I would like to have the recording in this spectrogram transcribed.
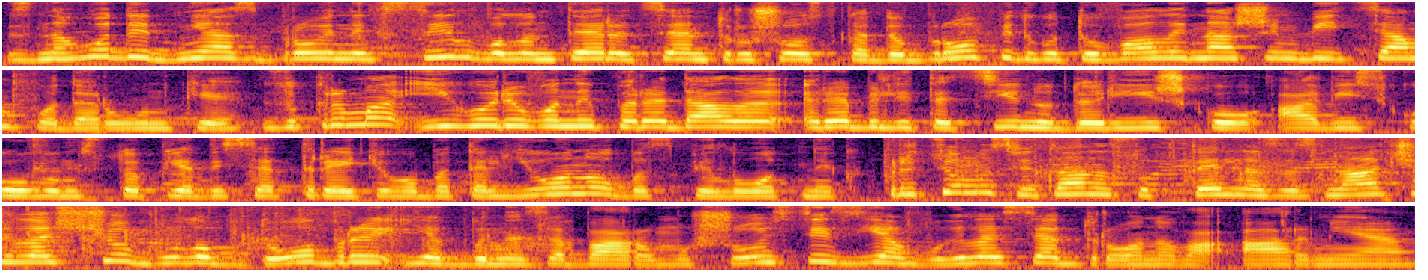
З нагоди Дня Збройних сил волонтери центру «Шостка Добро» підготували нашим бійцям подарунки. Зокрема, Ігорю вони передали реабілітаційну доріжку, а військовим 153-го батальйону – безпілотник. При цьому Світлана Субтельна зазначила, що було б добре, якби незабаром у шості з'явилася дронова армія.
